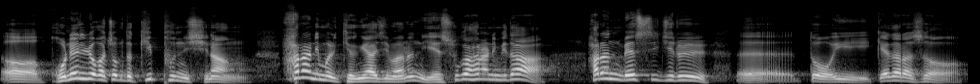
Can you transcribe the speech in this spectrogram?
어, 고넬료가 좀 더 깊은 신앙, 하나님을 경외하지만은 예수가 하나님이다. 하는 메시지를 또 이 깨달아서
